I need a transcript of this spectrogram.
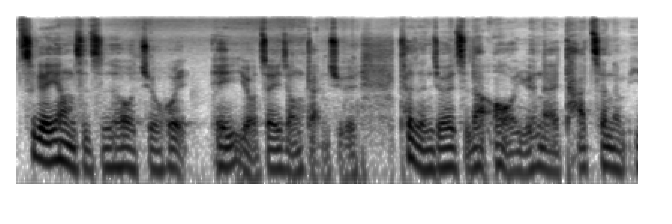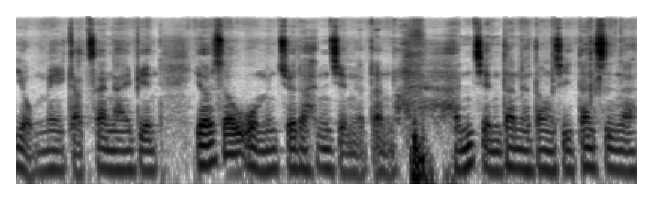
这个样子之后就会诶有这一种感觉，客人就会知道哦，原来他真的有美感在那一边。有的时候我们觉得很简单、很简单的东西，但是呢，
